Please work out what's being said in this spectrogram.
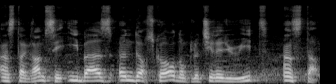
Instagram, c'est Ibaz underscore, donc le tiré du 8, Insta.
